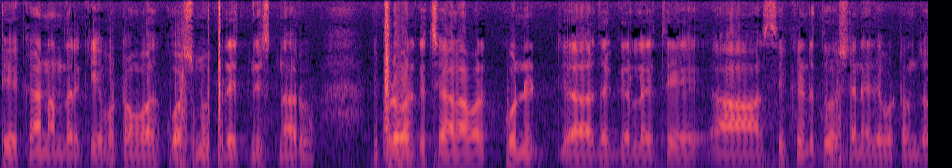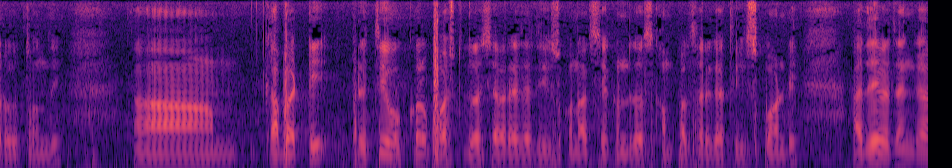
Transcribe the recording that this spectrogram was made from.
టీకాను అందరికీ ఇవ్వటం కోసమే ప్రయత్నిస్తున్నారు. ఇప్పటివరకు చాలా వరకు కొన్ని దగ్గరలో అయితే సెకండ్ డోస్ అనేది ఇవ్వటం జరుగుతుంది. కాబట్టి ప్రతి ఒక్కరు ఫస్ట్ డోస్ ఎవరైతే తీసుకున్నారో సెకండ్ డోస్ కంపల్సరీగా తీసుకోండి. అదేవిధంగా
